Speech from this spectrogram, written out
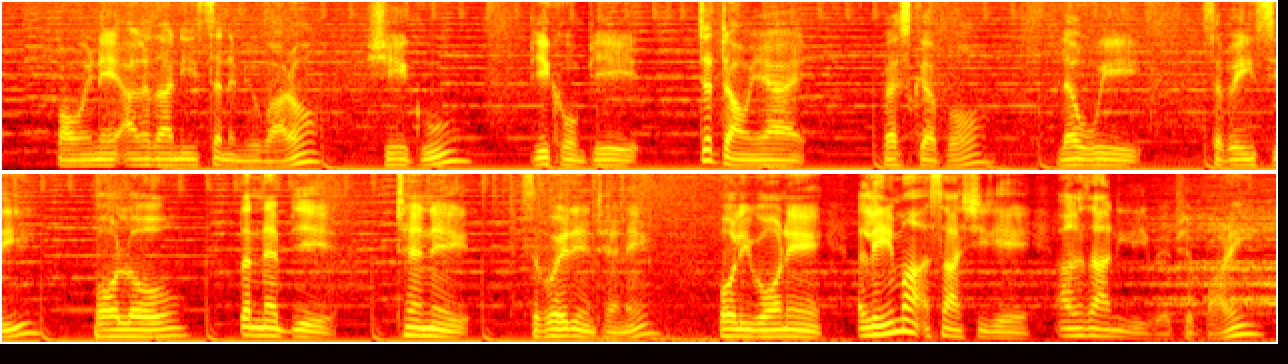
။ပါဝင်တဲ့အာကစားနည်း12မျိုးကတော့ရေကူပြေးခုံပြေးတက်တောင်ရိုက်ဘတ်စကတ်ဘောလက်ဝှေ့စပိန်စီဘောလုံးတနက်ပြည့်ထင်းနစ်စပွဲတင်ထင်းနစ်ဗော်လီဘောနဲ့အလေးမအစရှိတဲ့အားကစားနည်းတွေပဲဖြစ်ပါတယ်။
